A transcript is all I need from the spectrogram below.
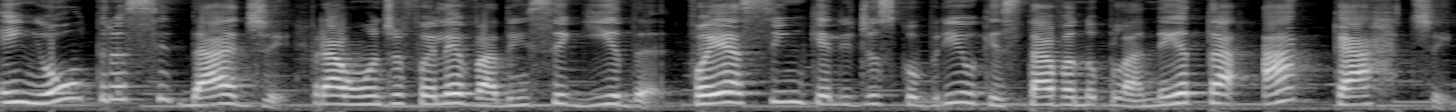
em outra cidade, para onde onde foi levado em seguida. Foi assim que ele descobriu que estava no planeta Acarte,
